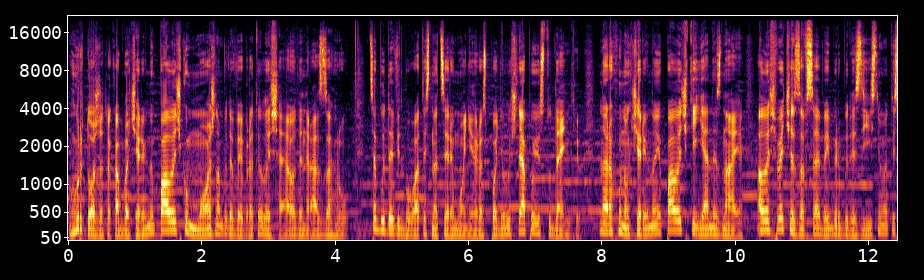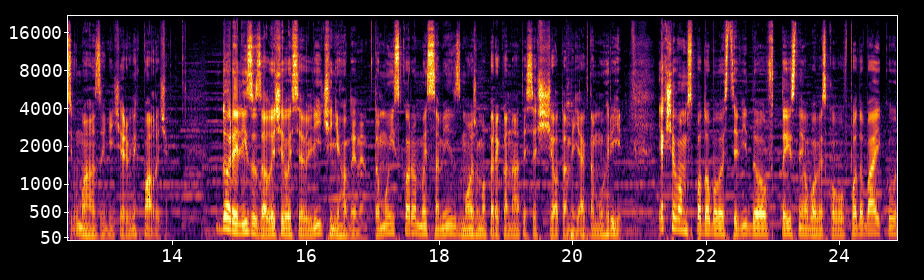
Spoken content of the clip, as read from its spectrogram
Гуртожиток або чарівну паличку можна буде вибрати лише один раз за гру. Це буде відбуватись на церемонії розподілу шляпою студентів. На рахунок чарівної палички я не знаю, але швидше за все вибір буде здійснюватись у магазині чарівних паличок. До релізу залишилися лічені години, тому і скоро ми самі зможемо переконатися, що там і як там у грі. Якщо вам сподобалось це відео, втисни обов'язково вподобайку,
